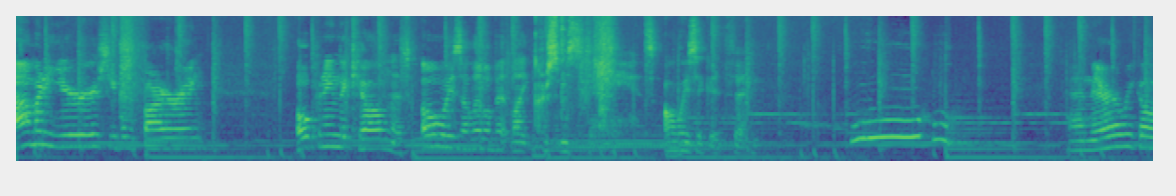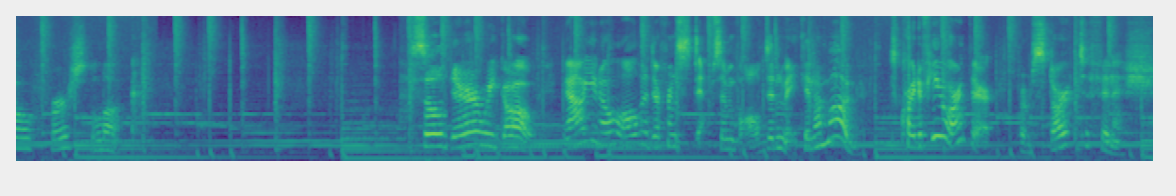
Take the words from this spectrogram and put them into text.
How many years you've been firing, opening the kiln is always a little bit like Christmas Day. It's always a good thing. And there we go, first look. So there we go. Now you know all the different steps involved in making a mug. There's quite a few, aren't there? From start to finish.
